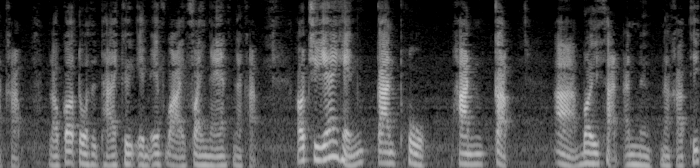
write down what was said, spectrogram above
นะครับ แล้วก็ตัวสุดท้ายคือ NFY Finance นะครับเขาชี้ให้เห็นการผูกพันกับบริษัทอันหนึ่งนะครับ ที่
